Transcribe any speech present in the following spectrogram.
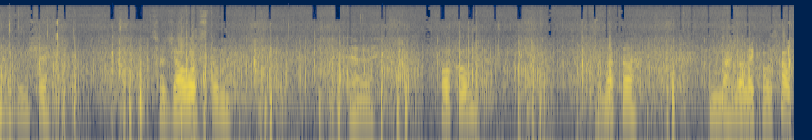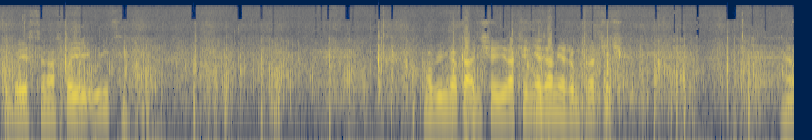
Jakby mi się co działo z tą e, no to na daleko od chałku, bo jest na swojej ulicy. Mobilnioka dzisiaj raczej nie zamierzą tracić. No,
